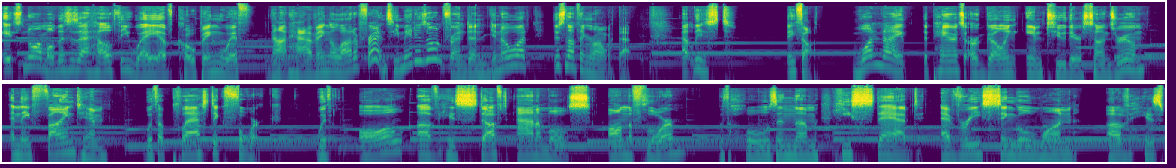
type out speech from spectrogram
It's normal. This is a healthy way of coping with not having a lot of friends. He made his own friend, and you know what? There's nothing wrong with that. At least, they thought. One night, the parents are going into their son's room, and they find him with a plastic fork with all of his stuffed animals on the floor with holes in them. He stabbed every single one of his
